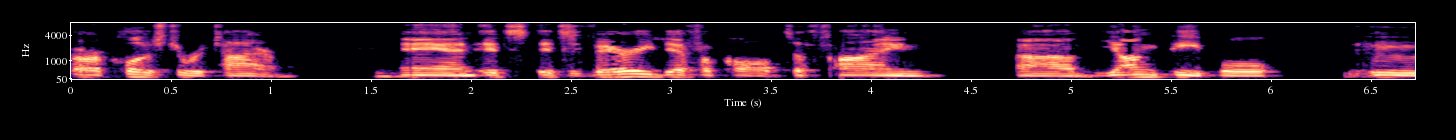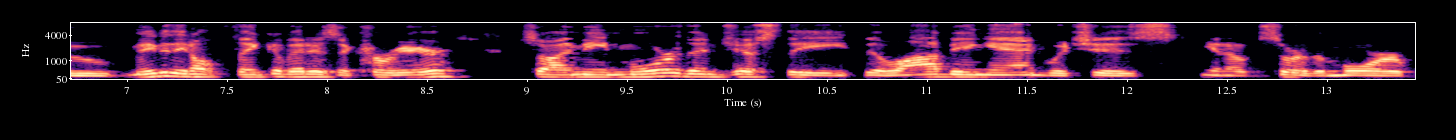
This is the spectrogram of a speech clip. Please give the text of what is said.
are close to retirement and it's it's very difficult to find um, young people who maybe they don't think of it as a career. So I mean, more than just the the lobbying end, which is you know sort of the more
